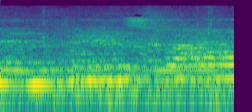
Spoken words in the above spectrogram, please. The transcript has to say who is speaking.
Speaker 1: when this cloud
